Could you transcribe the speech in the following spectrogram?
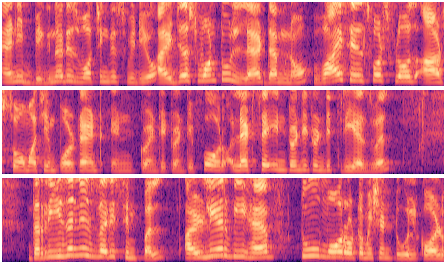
any beginner is watching this video, I just want to let them know why Salesforce flows are so much important in 2024, let's say in 2023 as well. The reason is very simple. Earlier we have two more automation tool called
